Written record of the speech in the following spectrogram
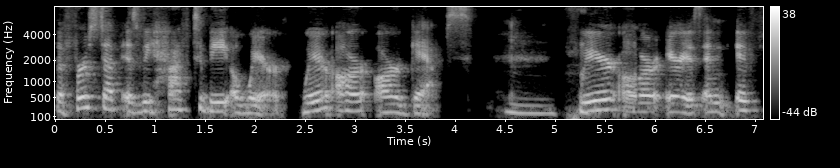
The first step is we have to be aware. Where are our gaps mm-hmm. where are areas and if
